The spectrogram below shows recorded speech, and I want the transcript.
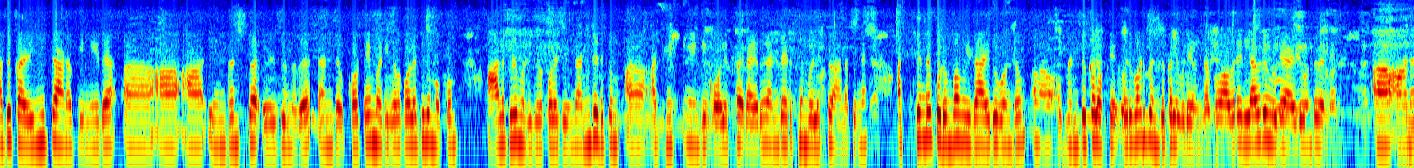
അത് കഴിഞ്ഞിട്ടാണ് പിന്നീട് എൻട്രൻസ് എഴുതുന്നത്. രണ്ട് കോട്ടയം മെഡിക്കൽ കോളേജിലും ഒപ്പം ആലപ്പുഴ മെഡിക്കൽ കോളേജിലും രണ്ടിടത്തും അഡ്മിഷന് വേണ്ടി ക്വാളിഫൈഡ് ആയിരുന്നു രണ്ടിടത്തും വിളിച്ചതാണ്. പിന്നെ അച്ഛന്റെ കുടുംബം ഇതായതുകൊണ്ടും ബന്ധുക്കളൊക്കെ ഒരുപാട് ബന്ധുക്കൾ ഇവിടെ ഉണ്ട് അപ്പോൾ അവരെല്ലാവരും ഇവിടെ ആയതുകൊണ്ട് തന്നെ ആണ്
